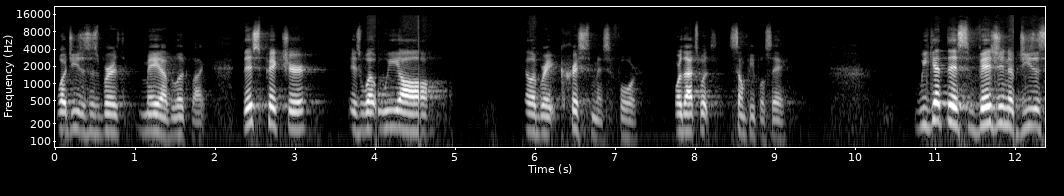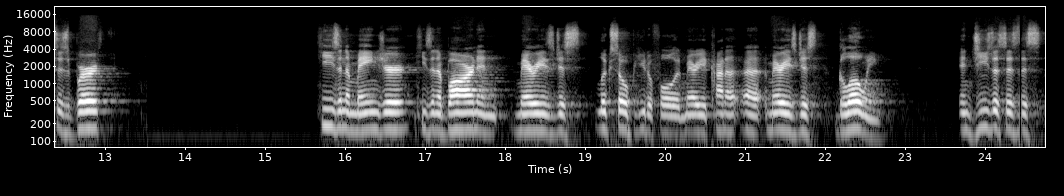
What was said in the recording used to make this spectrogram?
what Jesus' birth may have looked like. This picture is what we all celebrate Christmas for, or that's what some people say. We get this vision of Jesus' birth. He's in a manger, he's in a barn, and Mary's just looks so beautiful, and Mary kind of uh, Mary's just glowing, and Jesus is this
